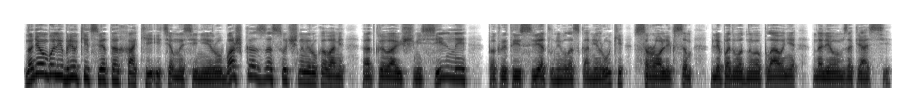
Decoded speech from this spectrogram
На нем были брюки цвета хаки и темно-синяя рубашка с засученными рукавами, открывающими сильные, покрытые светлыми волосками руки с роликсом для подводного плавания на левом запястье.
